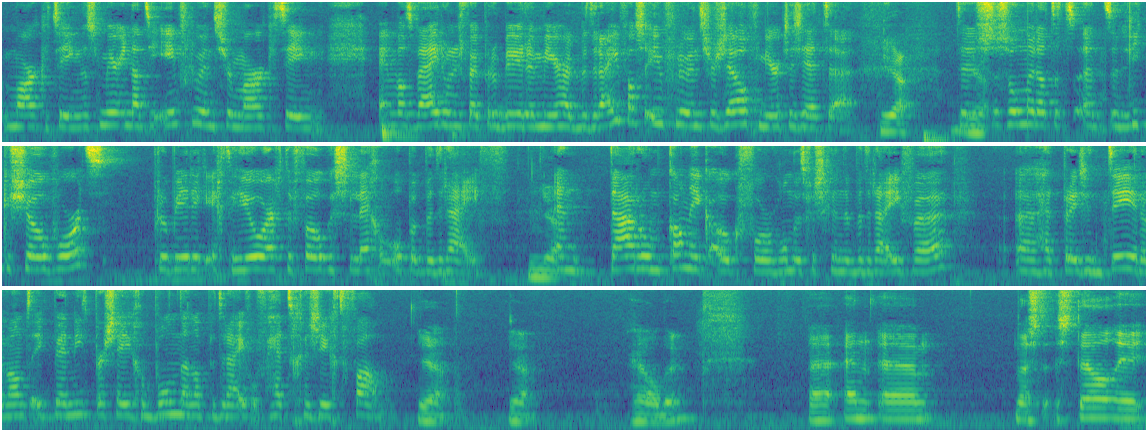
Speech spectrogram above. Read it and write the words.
marketing. Dat is meer inderdaad die influencer marketing. En wat wij doen is wij proberen meer het bedrijf als influencer zelf neer te zetten. Ja, Dus Ja. zonder dat het, het een lieke show wordt, probeer ik echt heel erg de focus te leggen op het bedrijf. ja. En daarom kan ik ook voor honderd verschillende bedrijven eh, het presenteren. Want ik ben niet per se gebonden aan het bedrijf of het gezicht van. Ja, ja. Helder. Eh, en ehm, nou, st- stel eh,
